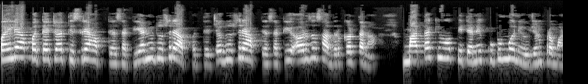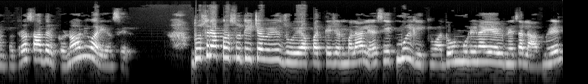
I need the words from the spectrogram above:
पहिल्या अपत्याच्या तिसऱ्या हप्त्यासाठी आणि दुसऱ्या अपत्याच्या दुसऱ्या हप्त्यासाठी अर्ज सादर करताना माता किंवा पित्याने कुटुंब नियोजन प्रमाणपत्र सादर करणं अनिवार्य असेल. दुसऱ्या प्रसूतीच्या वेळी जुळी अपत्य जन्माला आल्यास एक मुलगी किंवा दोन मुलींना या योजनेचा लाभ मिळेल.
